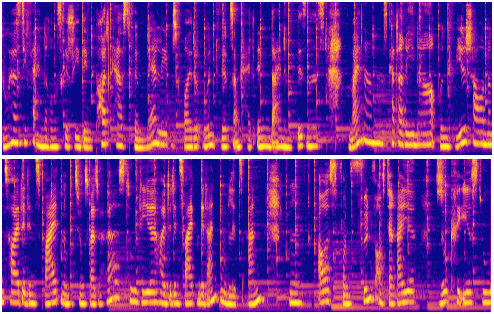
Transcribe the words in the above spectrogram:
Du hörst die Veränderungsregie, den Podcast für mehr Lebensfreude und Wirksamkeit in deinem Business. Mein Name ist Katharina und wir schauen uns heute den zweiten, beziehungsweise hörst du dir heute den zweiten Gedankenblitz an. Hm, aus von fünf aus der Reihe. So kreierst du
